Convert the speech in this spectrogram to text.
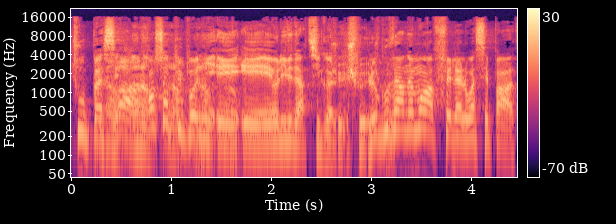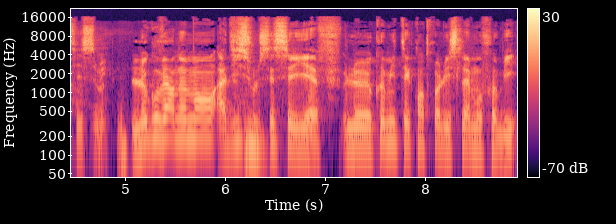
tout passer. François Pupponi et, Olivier D'Artigol. Le gouvernement a fait la loi séparatisme. Le gouvernement a dissous le CCIF, le comité contre l'islamophobie.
